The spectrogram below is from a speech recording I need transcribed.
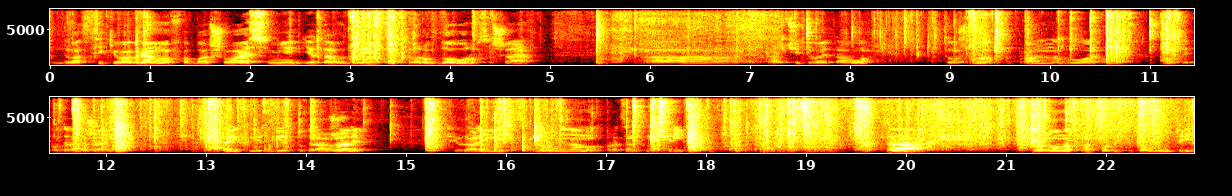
20 килограммов обошлась мне где-то в 240 долларов США учитывая того, то, что отправлено было после подорожания. Тарифы USPS подорожали в феврале месяце, ну не намного, процентов на 3. Так, что же у нас находится там внутри?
